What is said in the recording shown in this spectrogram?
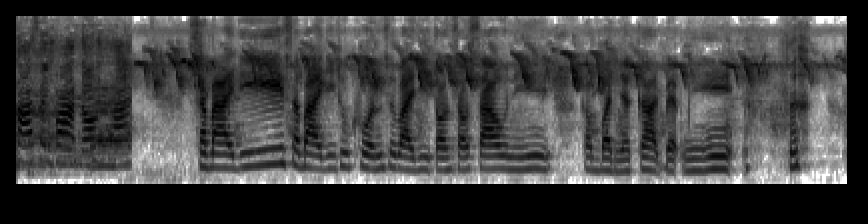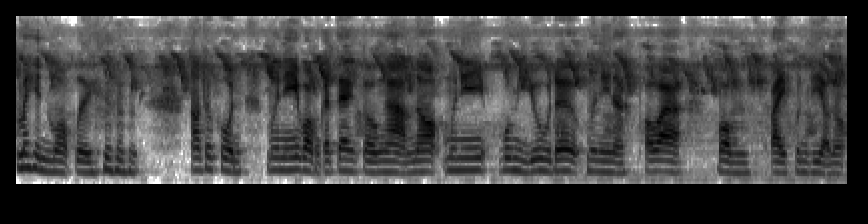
พาใส่บาตรเนาะพาสบายดีสบายดีทุกคนสบายดีตอนเช้าๆนี้กับบรรยากาศแบบนี้ ไม่เห็นหมอกเลย เอาทุกคนมื้อนี้บอมก็แต่งตัวงามเนาะมื้อนี้บ่มีอยู่เด้อมื้อนี้นะเพราะว่าบอมไปคนเดียวเนาะ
